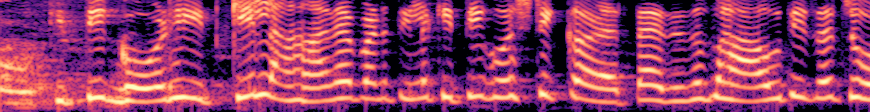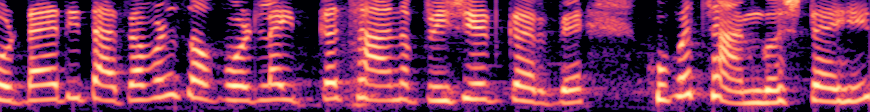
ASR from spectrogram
ओ, किती गोड ही इतकी लहान आहे पण तिला किती गोष्टी कळत आहेत तिचा भाऊ तिचा छोटा आहे ती त्याचा पण सपोर्टला इतकं छान अप्रिशिएट करते. खूपच छान गोष्ट आहे ही.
